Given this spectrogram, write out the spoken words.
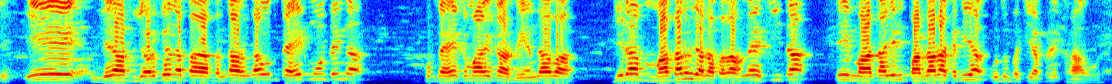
ਤੇ ਇਹ ਜਿਹੜਾ ਬਜ਼ੁਰਗ ਦਾ ਬ- ਬੰਦਾ ਹੁੰਦਾ ਉਹ ਤਾਂ ਪੈਸੇ ਕਮਾਉਣ ਹੁੰਦਾ ਉਹ ਪੈਸੇ ਕਮਾ ਕੇ ਘਰ ਦੇ ਜਾਂਦਾ ਵਾ। ਜਿਹੜਾ ਮਾਤਾ ਨੂੰ ਜ਼ਿਆਦਾ ਪਤਾ ਹੁੰਦਾ ਇਸ ਚੀਜ਼ ਦਾ ਤੇ ਮਾਤਾ ਜਿਹੜੀ ਪਰਦਾ ਰੱਖਦੀ ਆ ਉਦੋਂ ਬੱਚੇ ਆਪਣੇ ਖਰਾਬ ਹੋ ਰਹੇ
